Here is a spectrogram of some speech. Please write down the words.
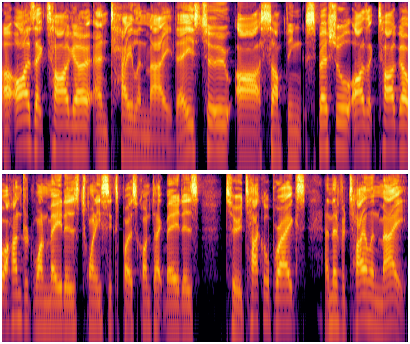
Uh, Izack Tago and Taylan May. These two are something special. Izack Tago, 101 metres, 26 post contact metres, two tackle breaks. And then for Taylan May,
